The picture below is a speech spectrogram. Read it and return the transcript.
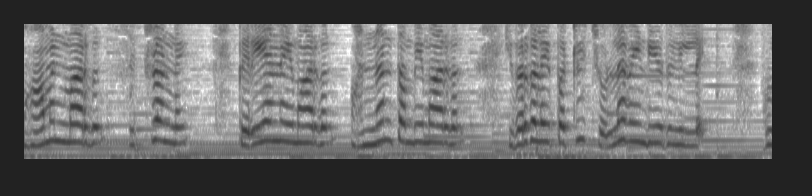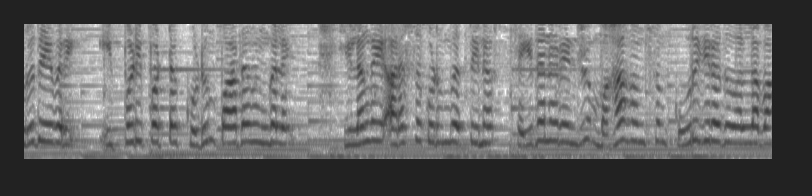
மாமன்மார்கள் சிற்றன்னை பெரியன்னைமார்கள் அண்ணன் தம்பிமார்கள் இவர்களை பற்றி சொல்ல வேண்டியது இல்லை. குருதேவரி இப்படிப்பட்ட கொடும் பாதகங்களை இலங்கை அரச குடும்பத்தினர் செய்தனர் என்று மகாவம்சம் கூறுகிறது அல்லவா?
